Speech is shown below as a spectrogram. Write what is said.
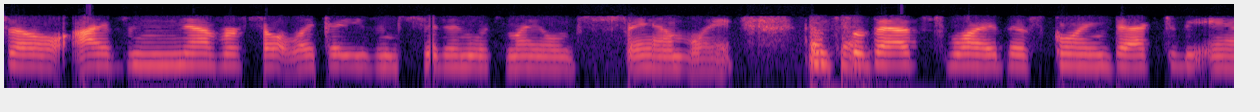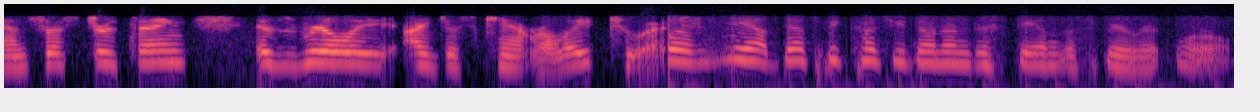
so I've never felt like I even fit in with my own family, and Okay. so that's why this going back to the ancestor thing is really I just can't relate to it. well, yeah, that's because you don't understand the spirit world.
